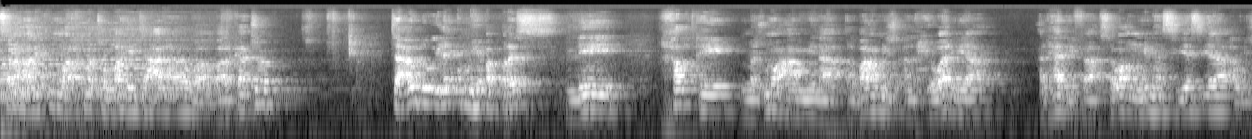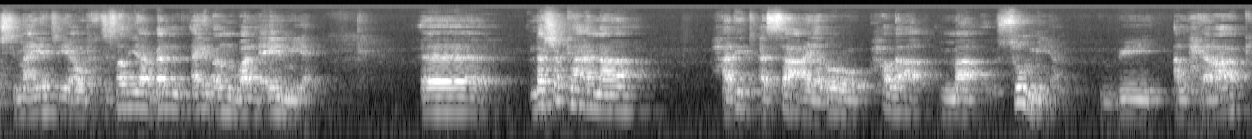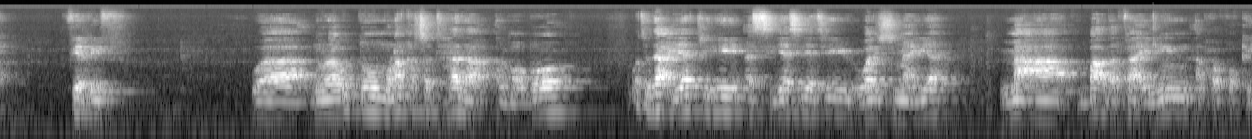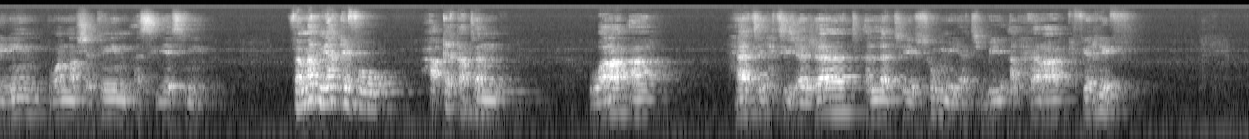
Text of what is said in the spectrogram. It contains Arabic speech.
السلام عليكم ورحمة الله تعالى وبركاته. تعود إليكم هبة بريس لخلق مجموعة من البرامج الحوارية الهادفة سواء منها السياسية أو الاجتماعية أو الاقتصادية بل أيضا والعلمية. أه، لا شك أن حديث الساعة يدور حول ما سمي بالحراك في الريف. ونراود مناقشة هذا الموضوع وتداعياته السياسية والاجتماعية مع بعض الفاعلين الحقوقيين والناشطين السياسيين. فمن يقف حقيقة وراء هذه الاحتجاجات التي سميت بالحراك في الريف؟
